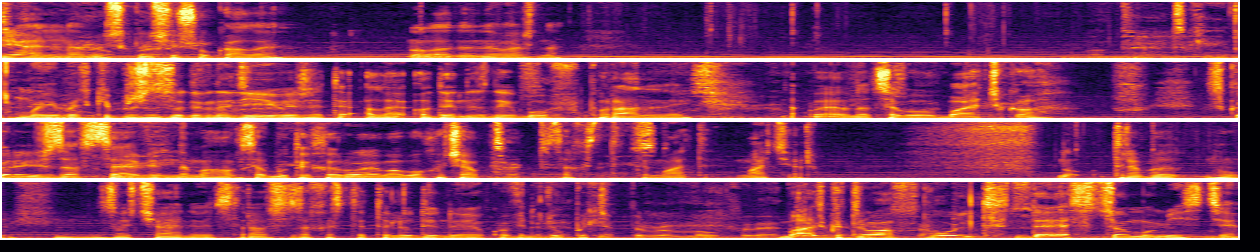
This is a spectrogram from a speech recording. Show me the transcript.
реально, ми ж ключі шукали. Ну ладно, не важно. Мої батьки прийшли сюди в надії вижити, але один із них був поранений. Напевно, це був батько. Скоріш за все, він намагався бути героєм або хоча б захистити мати, матір. Ну, треба, ну, звичайно, він старався захистити людину, яку він любить. Батько тримав пульт десь в цьому місці.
